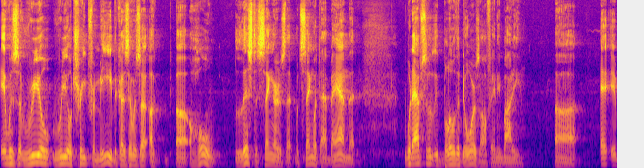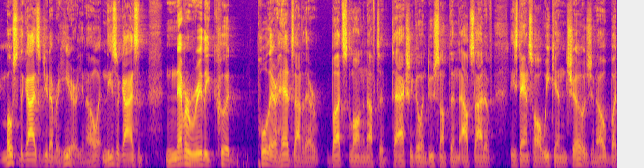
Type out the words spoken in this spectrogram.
it was a real real treat for me because there was a, a a whole list of singers that would sing with that band that would absolutely blow the doors off anybody uh, it, it- most of the guys that you'd ever hear, you know, and these are guys that never really could pull their heads out of their butts long enough to, to actually go and do something outside of these dance hall weekend shows, you know, but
